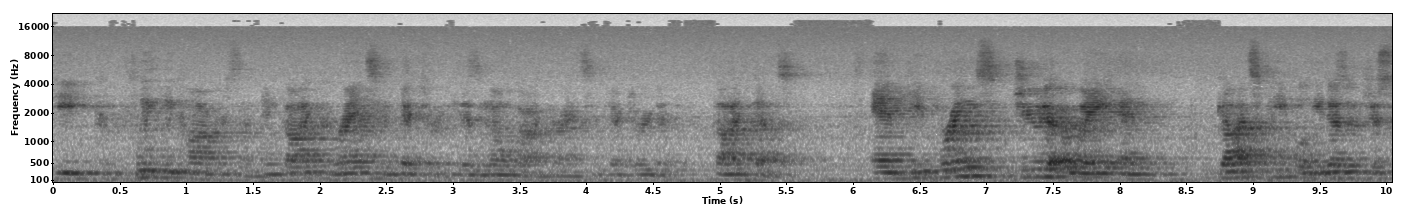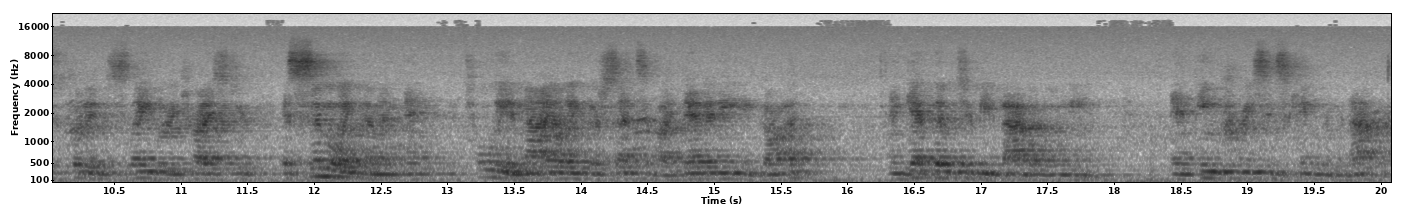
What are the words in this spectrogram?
he completely conquers them, and God grants him victory. He doesn't know God grants him victory, but God does. And he brings Judah away, and God's people, he doesn't just put in slavery, he tries to assimilate them and, and totally annihilate their sense of identity in God and get them to be Babylonian and increase his kingdom in that way.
